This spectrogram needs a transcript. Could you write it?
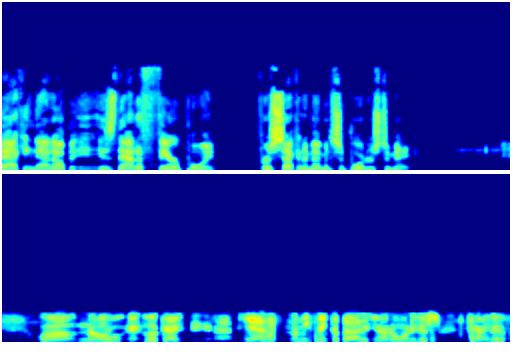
backing that up. Is that a fair point for Second Amendment supporters to make? Well, no. Look, I yes. Let me think about it. You know, I don't want to just kind of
